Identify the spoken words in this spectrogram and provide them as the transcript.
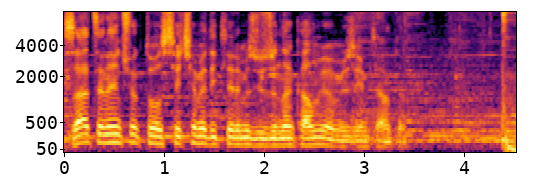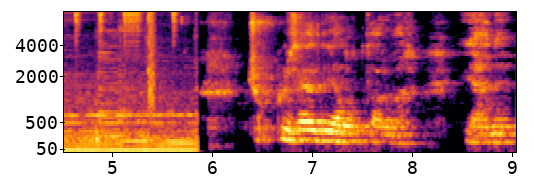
Zaten en çok da o seçemediklerimiz yüzünden kalmıyor muyuz imtihanda? çok güzel diyaloglar var. Yani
